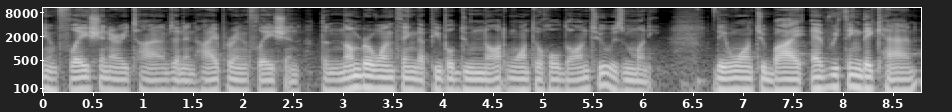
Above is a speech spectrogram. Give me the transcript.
inflationary times and in hyperinflation, the number one thing that people do not want to hold on to is money? They want to buy everything they can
